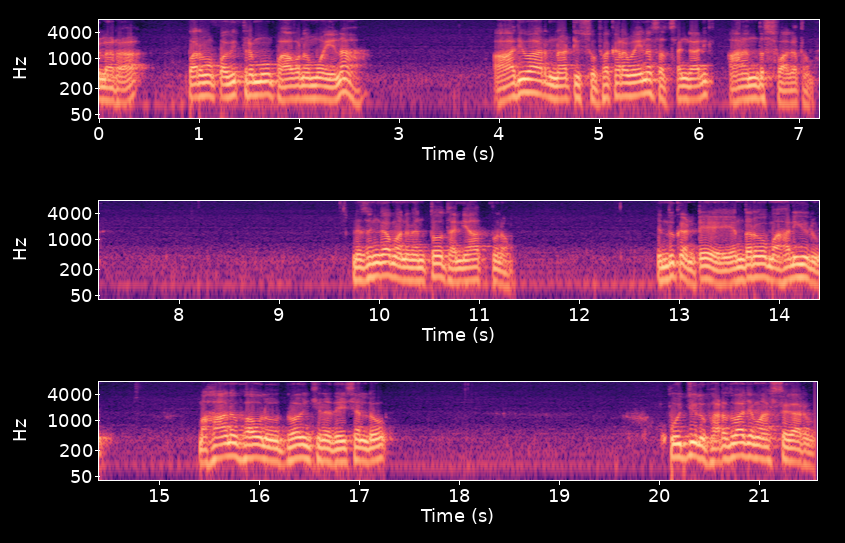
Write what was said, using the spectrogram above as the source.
ఆత్మీయులరా పరమ పవిత్రము పావనము అయిన ఆదివారం నాటి శుభకరమైన సత్సంగానికి ఆనంద స్వాగతం. నిజంగా మనం ఎంతో ధన్యాత్మనం ఎందుకంటే ఎందరో మహనీయులు మహానుభావులు ఉద్భవించిన దేశంలో పూజ్యులు భరద్వాజ మాస్టర్ గారు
